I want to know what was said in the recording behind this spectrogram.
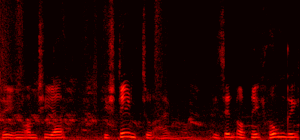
kriegen und hier, die stehen zu einem. Die sind noch nicht hungrig,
